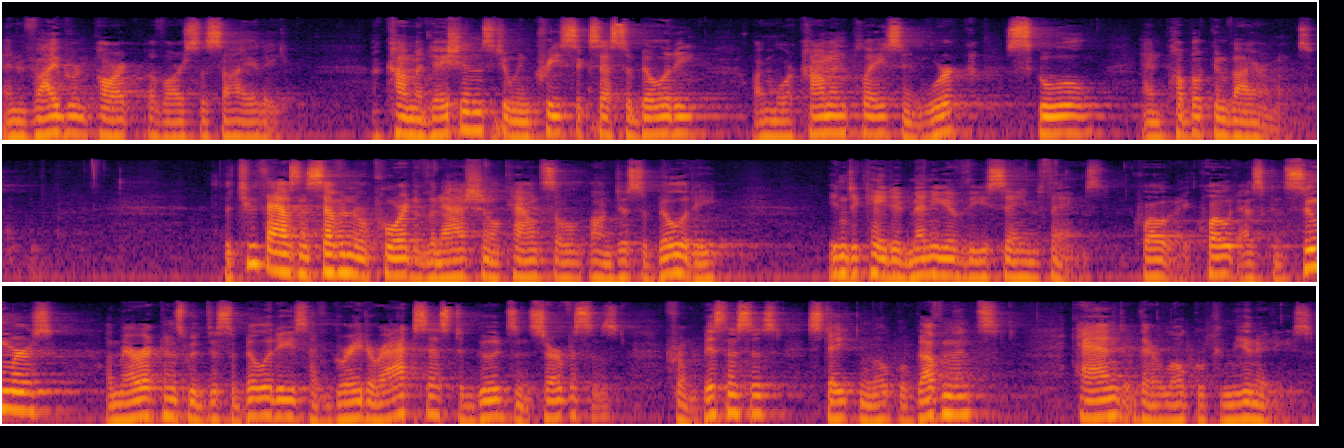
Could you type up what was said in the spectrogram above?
and vibrant part of our society. Accommodations to increase accessibility are more commonplace in work, school, and public environments. The 2007 report of the National Council on Disability indicated many of these same things. Quote, I quote, as consumers, Americans with disabilities have greater access to goods and services from businesses, state and local governments, and their local communities.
